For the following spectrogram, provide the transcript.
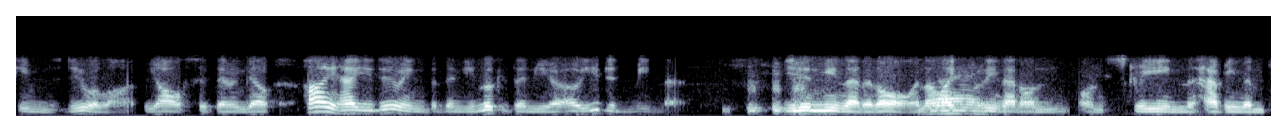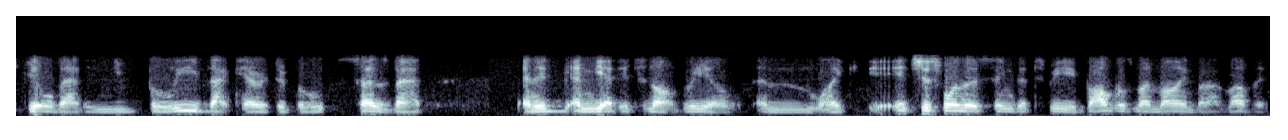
humans do a lot. We all sit there and go, "Hi, how you doing?" But then you look at them, and you go, "Oh, you didn't mean that. you didn't mean that at all." And right. I like putting that on on screen, having them feel that, and you believe that character says that, and it and yet it's not real. And like it's just one of those things that to me boggles my mind, but I love it.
